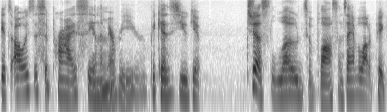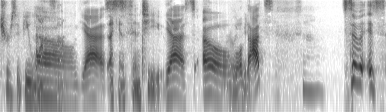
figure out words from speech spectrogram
it's always a surprise seeing them every year because you get just loads of blossoms. I have a lot of pictures if you want some. Oh, yes. I can send to you. Yes. Oh, Really well, big. that's So, so. Is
